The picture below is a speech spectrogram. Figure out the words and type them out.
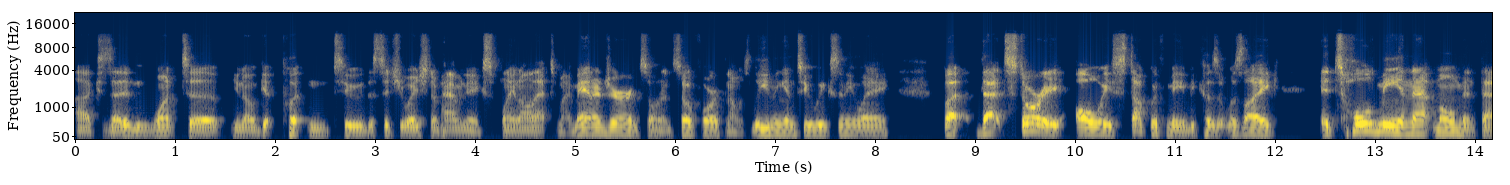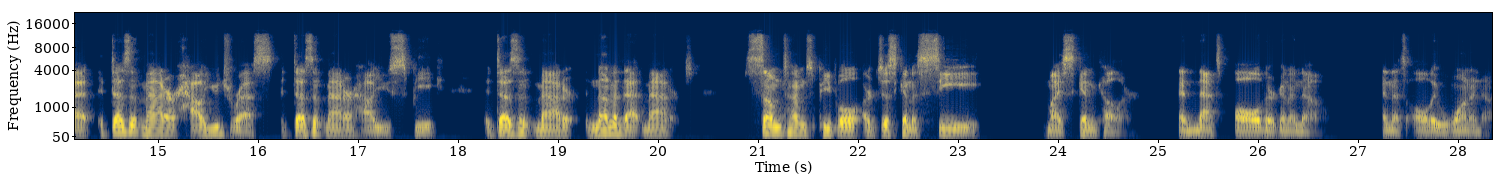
because uh, i didn't want to you know get put into the situation of having to explain all that to my manager and so on and so forth and i was leaving in two weeks anyway. But that story always stuck with me because it was like it told me in that moment that it doesn't matter how you dress it doesn't matter how you speak it doesn't matter none of that matters. Sometimes people are just going to see my skin color and that's all they're going to know and that's all they want to know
